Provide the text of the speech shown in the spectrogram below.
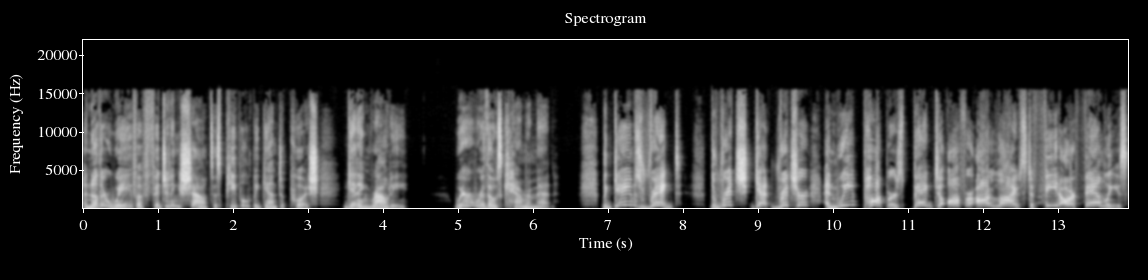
Another wave of fidgeting shouts as people began to push, getting rowdy. Where were those cameramen? The game's rigged! The rich get richer, and we paupers beg to offer our lives to feed our families.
